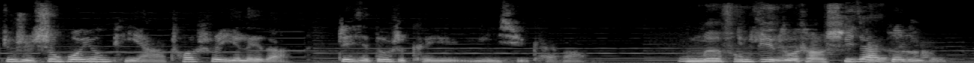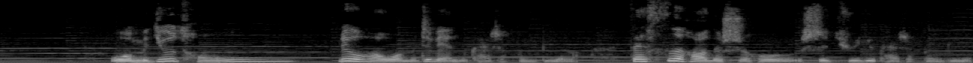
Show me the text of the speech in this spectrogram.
就是生活用品啊、超市一类的。这些都是可以允许开放的。你们封闭多长时间？居家隔离的，我们就从六号我们这边就开始封闭了，在四号的时候市区就开始封闭了，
